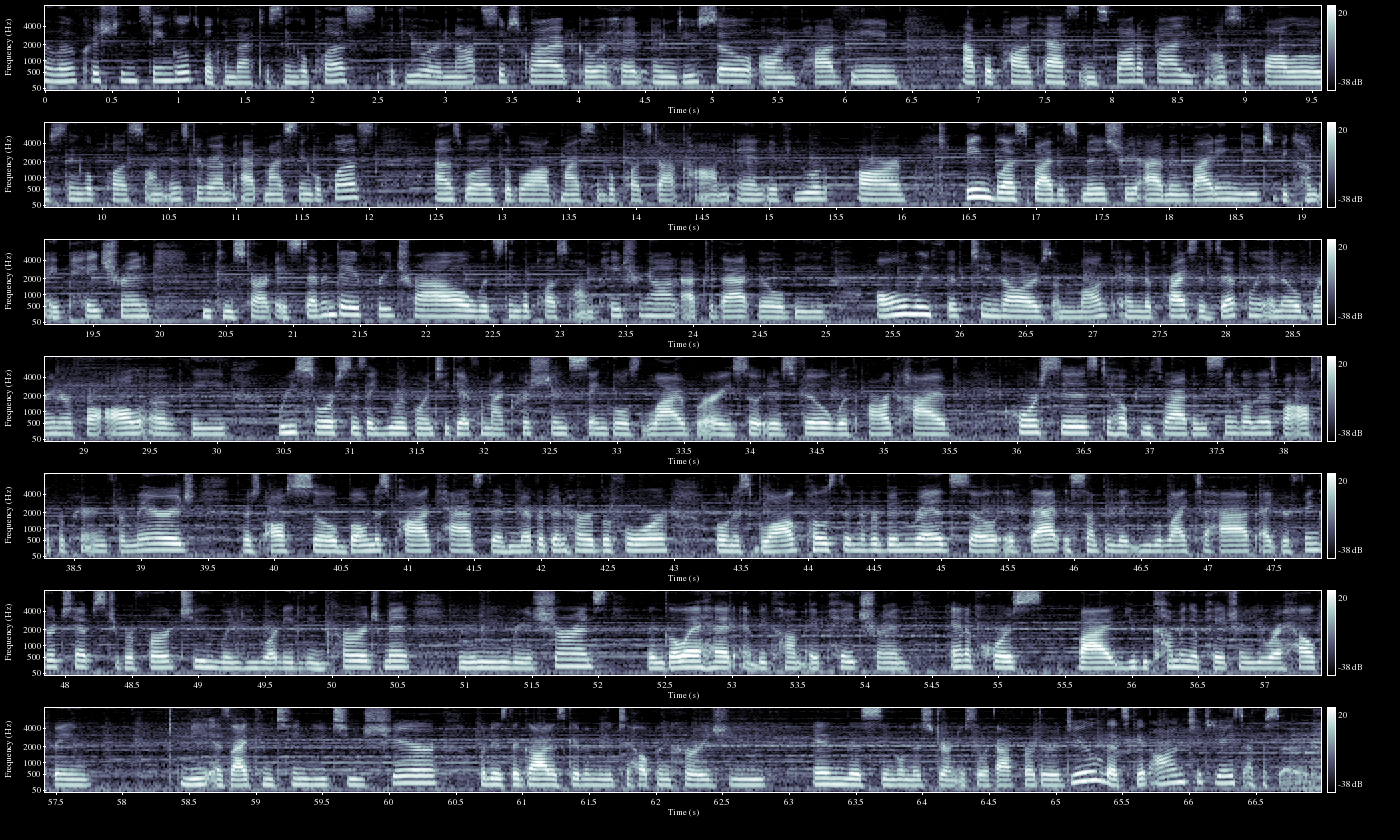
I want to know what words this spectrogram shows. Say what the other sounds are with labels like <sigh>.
Hello, Christian singles. Welcome back to Single Plus. If you are not subscribed, go ahead and do so on Podbean, Apple Podcasts, and Spotify. You can also follow Single Plus on Instagram at My Single Plus, as well as the blog mysingleplus.com. And if you are being blessed by this ministry, I'm inviting you to become a patron. You can start a seven day free trial with Single Plus on Patreon. After that, it will be only $15 a month, and the price is definitely a no brainer for all of the resources that you are going to get from my Christian Singles library. So it is filled with archived courses to help you thrive in singleness while also preparing for marriage. There's also bonus podcasts that have never been heard before, bonus blog posts that have never been read. So if that is something that you would like to have at your fingertips to refer to when you are needing encouragement, when you're needing reassurance, then go ahead and become a patron. And of course, by you becoming a patron, you are helping me as I continue to share what is that God has given me to help encourage you in this singleness journey. So, without further ado, let's get on to today's episode.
